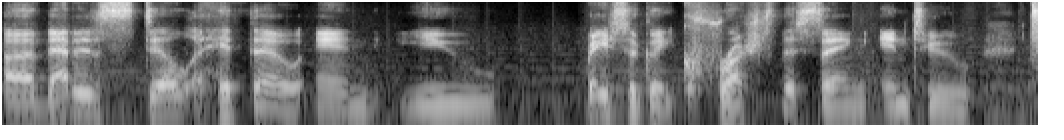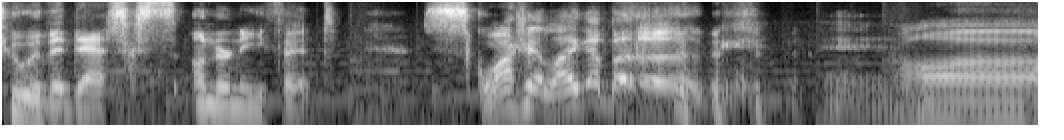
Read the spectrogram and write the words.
Uh, that is still a hit though, and you basically crushed this thing into two of the desks underneath it. Squash it like a bug. And- Uh,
